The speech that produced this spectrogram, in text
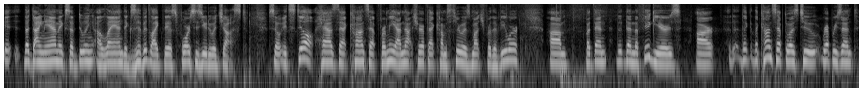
It, the dynamics of doing a land exhibit like this forces you to adjust. So it still has that concept for me. I'm not sure if that comes through as much for the viewer, um, but then then the figures are the, the concept was to represent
